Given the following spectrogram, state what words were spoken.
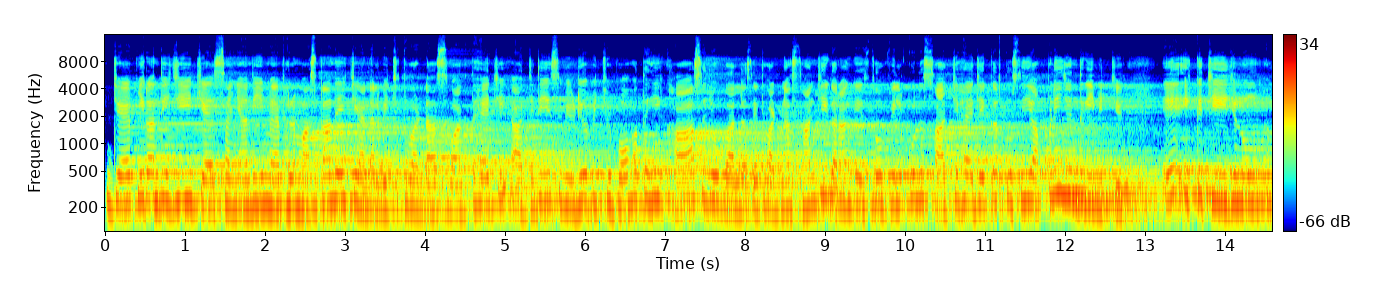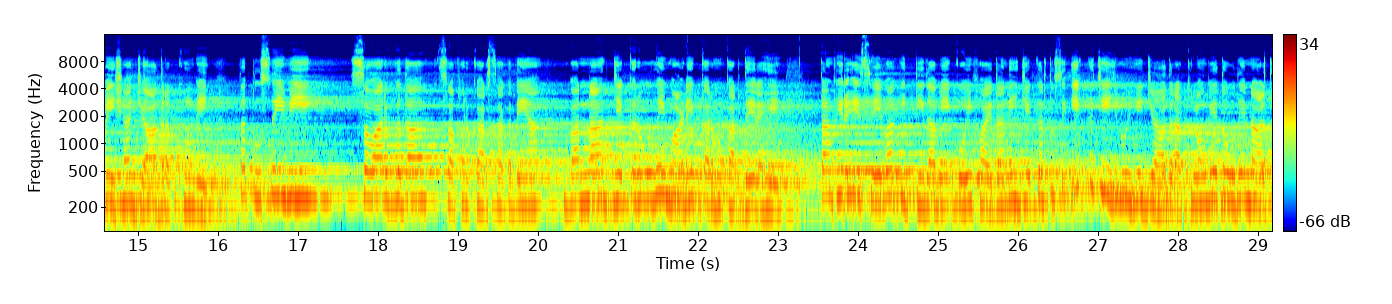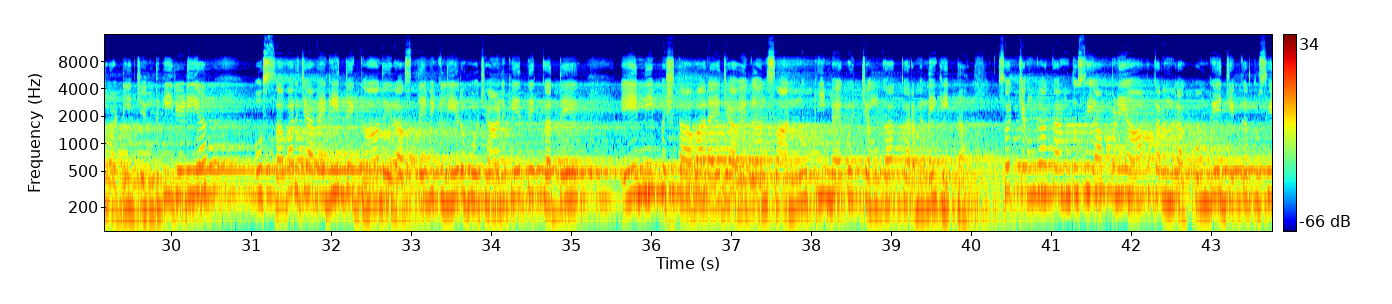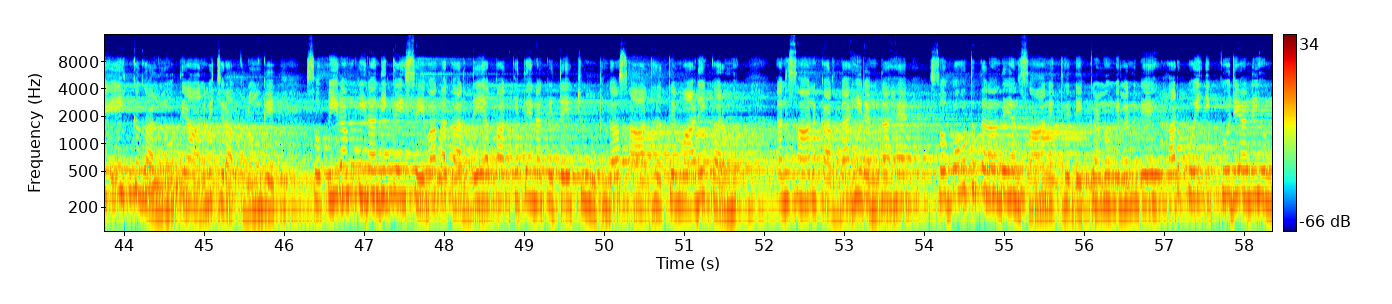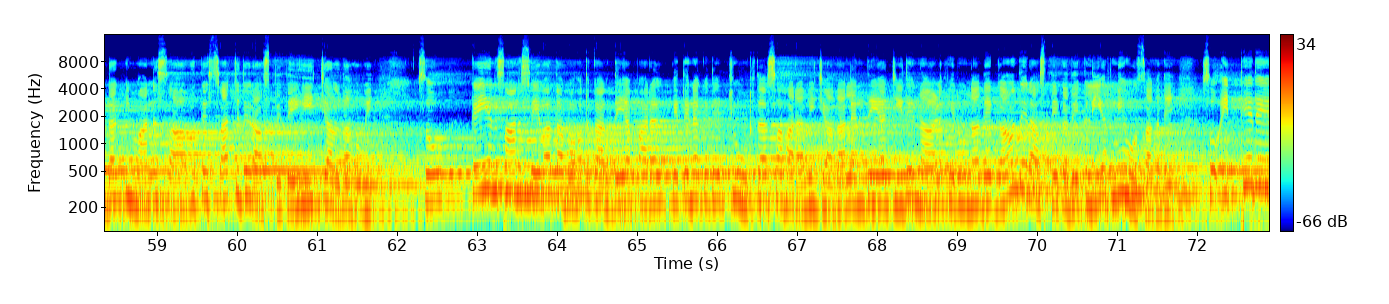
ਜੈ ਪੀਰਾਂ ਦੀ ਜੀ, ਜੈ ਸਾਈਆਂ ਦੀ ਮਹਿਫਲ ਮਸਤਾਂ ਦੇ ਚੈਨਲ ਵਿੱਚ ਤੁਹਾਡਾ ਸਵਾਗਤ ਹੈ ਜੀ। ਅੱਜ ਦੀ ਇਸ ਵੀਡੀਓ ਵਿੱਚ ਬਹੁਤ ਹੀ ਖਾਸ ਜੋ ਗੱਲ ਅਸੀਂ ਤੁਹਾਡੇ ਨਾਲ ਸਾਂਝੀ ਕਰਾਂਗੇ, ਇਸ ਤੋਂ ਬਿਲਕੁਲ ਸੱਚ ਹੈ, ਜੇਕਰ ਤੁਸੀਂ ਆਪਣੀ ਜ਼ਿੰਦਗੀ ਵਿੱਚ ਇਹ ਇੱਕ ਚੀਜ਼ ਨੂੰ ਹਮੇਸ਼ਾ ਯਾਦ ਰੱਖੋਗੇ, ਤਾਂ ਤੁਸੀਂ ਵੀ ਸਵਰਗ ਦਾ ਸਫ਼ਰ ਕਰ ਸਕਦੇ ਆ ਵਰਨਾ ਜੇਕਰ ਉਹੀ ਮਾੜੇ ਕਰਮ ਕਰਦੇ ਰਹੇ ਤਾਂ ਫਿਰ ਇਹ ਸੇਵਾ ਕੀਤੀ ਦਾ ਵੀ ਕੋਈ ਫਾਇਦਾ ਨਹੀਂ। ਜੇਕਰ ਤੁਸੀਂ ਇੱਕ ਚੀਜ਼ ਨੂੰ ਹੀ ਯਾਦ ਰੱਖ ਲਓਗੇ ਤਾਂ ਉਹਦੇ ਨਾਲ ਤੁਹਾਡੀ ਜ਼ਿੰਦਗੀ ਜਿਹੜੀ ਆ, ਉਹ ਸਵਰ ਜਾਵੇਗੀ ਤੇ ਗਾਂ ਦੇ ਰਸਤੇ ਵੀ ਕਲੀਅਰ ਹੋ ਜਾਣਗੇ ਤੇ ਕਦੇ ਇਹ ਨਹੀਂ ਪਛਤਾਵਾ ਰਹਿ ਜਾਵੇਗਾ ਇਨਸਾਨ ਨੂੰ ਕਿ ਮੈਂ ਕੋਈ ਚੰਗਾ ਕਰਮ ਨਹੀਂ ਕੀਤਾ। ਸੋ ਚੰਗਾ ਕਰਮ ਤੁਸੀਂ ਆਪਣੇ ਆਪ ਕਰਨ ਲੱਗ ਪਓਗੇ, ਜੇਕਰ ਤੁਸੀਂ ਇੱਕ ਗੱਲ ਨੂੰ ਧਿਆਨ ਵਿੱਚ ਰੱਖ ਲਓਗੇ। ਸੋ ਪੀਰਾਂ ਫਕੀਰਾਂ ਦੀ ਕਈ ਸੇਵਾ ਤਾਂ ਕਰਦੇ ਆ, ਪਰ ਕਿਤੇ ਨਾ ਕਿਤੇ ਝੂਠ ਦਾ ਸਾਥ ਤੇ ਮਾੜੇ ਕਰਮ ਇਨਸਾਨ ਕਰਦਾ ਹੀ ਰਹਿੰਦਾ ਹੈ। ਸੋ ਬਹੁਤ ਤਰ੍ਹਾਂ ਦੇ ਇਨਸਾਨ ਇੱਥੇ ਦੇਖਣ ਨੂੰ ਮਿਲਣਗੇ। ਹਰ ਕੋਈ ਇੱਕੋ ਜਿਹਾ ਨਹੀਂ ਹੁੰਦਾ ਕਿ ਮਨ ਸਾਫ਼ ਤੇ ਸੱਚ ਦੇ ਰਸਤੇ ਤੇ ਹੀ ਚੱਲਦਾ ਹੋਵੇ। ਸੋ ਕਈ ਇਨਸਾਨ ਸੇਵਾ ਤਾਂ ਬਹੁਤ ਕਰਦੇ ਆ, ਪਰ ਕਿਤੇ ਨਾ ਕਿਤੇ ਝੂਠ ਦਾ ਸਹਾਰਾ ਵੀ ਜ਼ਿਆਦਾ ਲੈਂਦੇ ਆ, ਜਿਹਦੇ ਨਾਲ ਫਿਰ ਉਹਨਾਂ ਦੇ ਗਾਂਹ ਦੇ ਰਸਤੇ ਕਦੇ ਕਲੀਅਰ ਨਹੀਂ ਹੋ ਸਕਦੇ। ਸੋ ਇੱਥੇ ਦੇ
